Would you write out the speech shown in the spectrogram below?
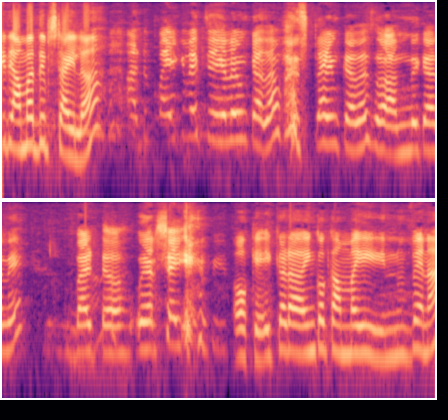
ఇది అమర్దీప్ స్టైలా అటు పైకి చేయలేము కదా ఫస్ట్ టైం కదా సో అందుకని. బట్ షై ఓకే ఇక్కడ ఇంకొక అమ్మాయి నువ్వేనా?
